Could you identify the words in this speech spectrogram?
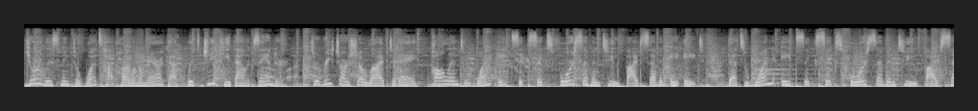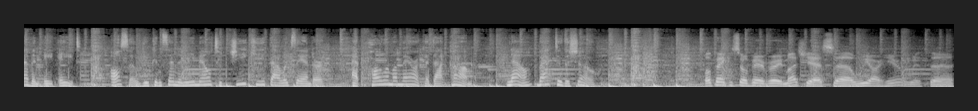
You're listening to What's Hot Harlem America with G. Keith Alexander. To reach our show live today, call in to 1 866 472 5788. That's 1 866 472 5788. Also, you can send an email to gkeithalexander at harlemamerica.com. Now, back to the show. Well, thank you so very, very much. Yes, uh, we are here with uh,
